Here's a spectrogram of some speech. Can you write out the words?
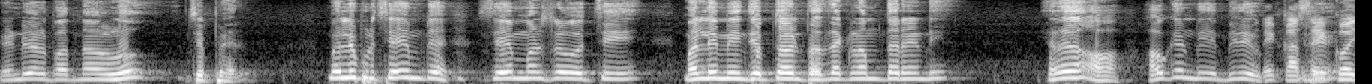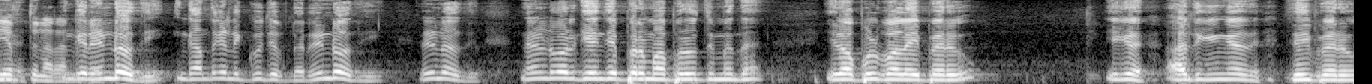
రెండు వేల పద్నాలుగులో చెప్పారు. మళ్ళీ ఇప్పుడు సేమ్ సేమ్ మనుషులు వచ్చి మళ్ళీ మేము చెప్తామని ప్రజలు ఎక్కడ నమ్ముతారండి? ఎలా? హౌ కెన్ బిలీవ్ ఎక్కువ చెప్తున్నారు ఇంకా. రెండోది ఇంకా అంతకంటే ఎక్కువ చెప్తున్నారు. రెండోది రెండోది. నిన్నటి వరకు ఏం చెప్పారు మా ప్రభుత్వం మీద? ఇలా అప్పుల పాలు అయిపోయారు ఇక ఆర్థికంగా దిగిపోయారు.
